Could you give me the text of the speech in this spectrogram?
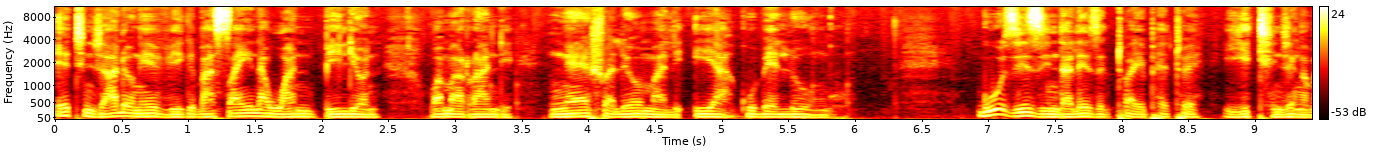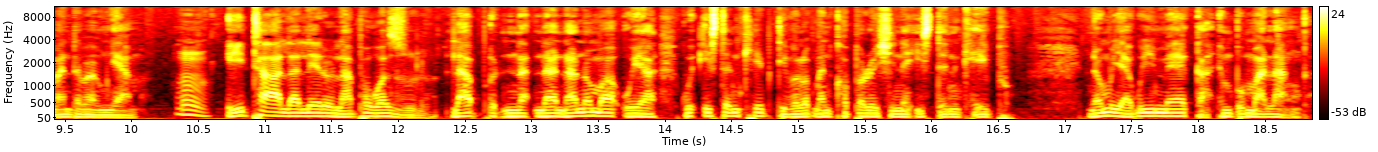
Ethi njalo ngeviki basayina 1 billion wamarandi ngeshwa leyo mali iya kubelungu. Kuzi izinda lezi kuthiwa iphethwe yithi njengabantu abamnyama. Ithala lelo lapho kwaZulu lapho na- na- nanoma uya ku Eastern Cape Development Corporation eEastern Cape noma uya kuyiMega eMpumalanga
